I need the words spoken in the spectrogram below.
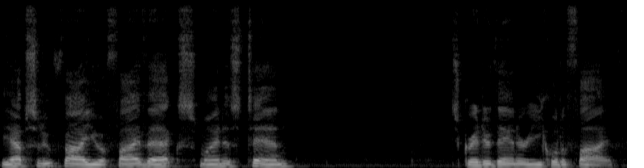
the absolute value of 5x minus 10 is greater than or equal to 5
